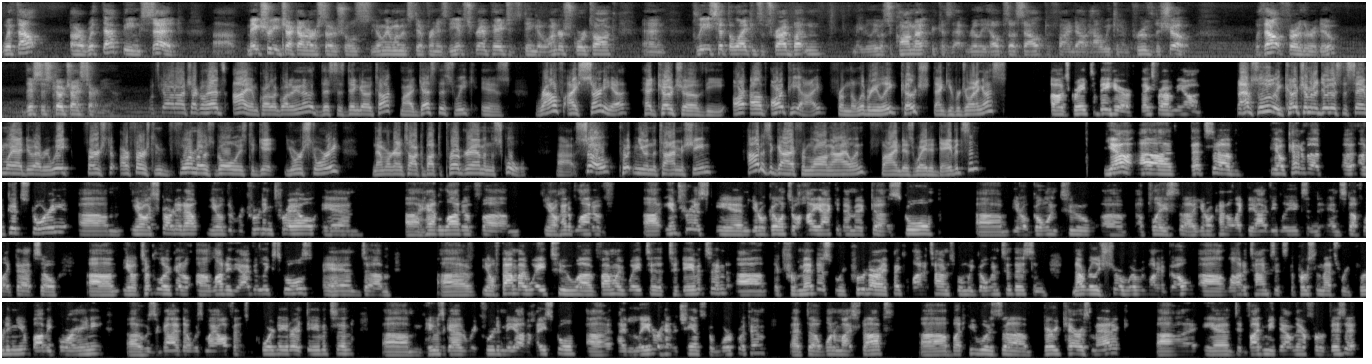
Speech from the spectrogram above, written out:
Without or with that being said, uh, make sure you check out our socials. The only one that's different is the Instagram page. It's Dingo underscore Talk, and please hit the like and subscribe button maybe leave us a comment because that really helps us out to find out how we can improve the show. Without further ado, this is Coach Isernia. What's going on, Chuckleheads? I am Carlo Guadagnino. This is Dingo Talk. My guest this week is Ralph Isernia, head coach of the R- of RPI from the Liberty League. Coach, thank you for joining us. Oh, it's great to be here. Thanks for having me on. Absolutely, Coach. I'm going to do this the same way I do every week. First, our first and foremost goal is to get your story then we're going to talk about the program and the school. Uh, so, putting you in the time machine, how does a guy from Long Island find his way to Davidson? Yeah, uh, that's uh, you know kind of a, a, a good story. Um, you know, I started out you know the recruiting trail and uh, had a lot of um, you know had a lot of uh, interest in you know going to a high academic uh, school um, you know, going to uh, a place, uh, you know, kind of like the Ivy Leagues and, and stuff like that. So, um, you know, took a look at a, a, lot of the Ivy League schools and, um, uh, you know, found my way to uh, found my way to to Davidson. Uh, a tremendous recruiter. I think a lot of times when we go into this and not really sure where we want to go, uh, a lot of times it's the person that's recruiting you, Bobby Guarini, who's a guy that was my offensive coordinator at Davidson. Um, he was a guy that recruited me out of high school. Uh, I later had a chance to work with him at uh, one of my stops, uh, but he was uh, very charismatic uh, and invited me down there for a visit.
